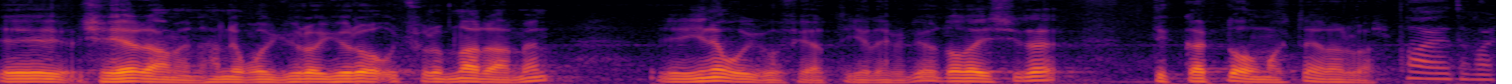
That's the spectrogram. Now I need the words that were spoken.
E, şeye rağmen hani o euro euro uçurumuna rağmen e, yine uygun fiyatlı gelebiliyor. Dolayısıyla dikkatli olmakta yarar var. Fayda var.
